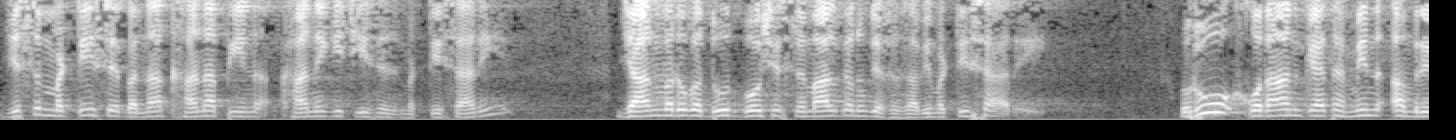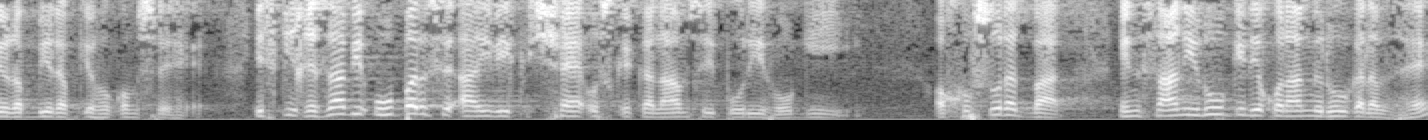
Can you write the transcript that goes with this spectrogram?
جسم مٹی سے بنا، کھانا پینا، کھانے کی چیزیں مٹی سے آ رہی ہے جانوروں کا دودھ گوشت استعمال کروں گی غذا بھی مٹی سے آ رہی۔ روح قرآن کہتا ہے، من امر ربی، رب کے حکم سے ہے۔ اس کی غذا بھی اوپر سے آئی ہوئی شے اس کے کلام سے پوری ہوگی۔ اور خوبصورت بات، انسانی روح کے لیے قرآن میں روح کا لفظ ہے۔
